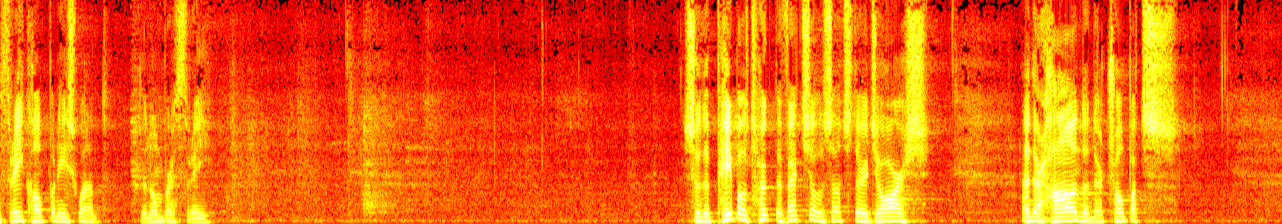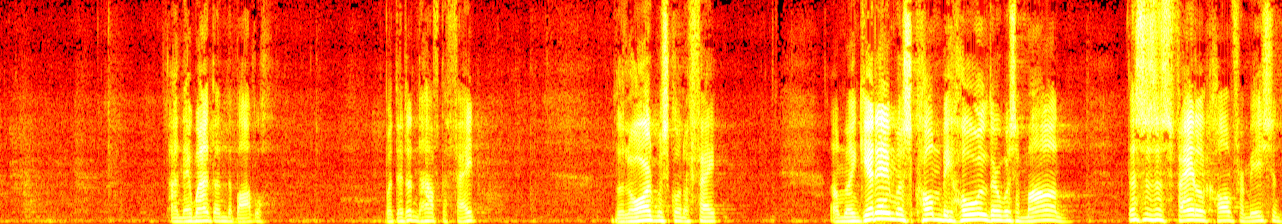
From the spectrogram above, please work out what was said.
Three companies went, the number three. So the people took the victuals, that's their jars, and their hand and their trumpets, and they went in the battle. But they didn't have to fight. The Lord was going to fight. And when Gideon was come, behold, there was a man. This is his final confirmation.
